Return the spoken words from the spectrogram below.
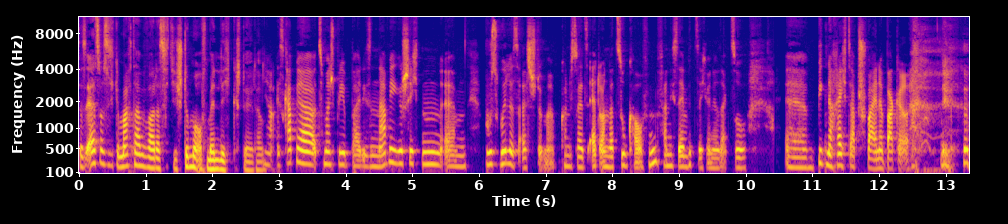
das erste, was ich gemacht habe, war, dass ich die Stimme auf männlich gestellt habe. Ja, es gab ja zum Beispiel bei diesen Navi-Geschichten ähm, Bruce Willis als Stimme. Konntest du als Add-on dazu kaufen. Fand ich sehr witzig, wenn er sagt so, äh, bieg nach rechts ab, Schweinebacke. ja,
